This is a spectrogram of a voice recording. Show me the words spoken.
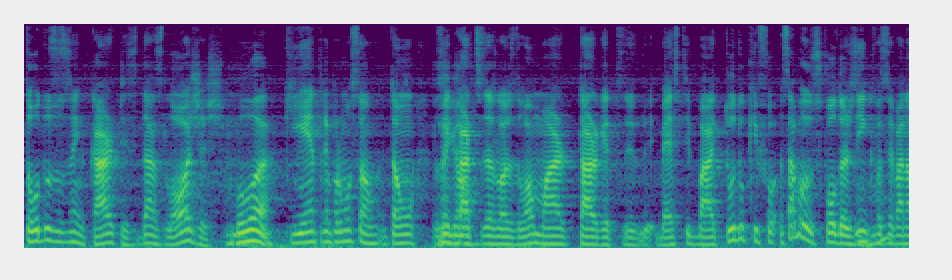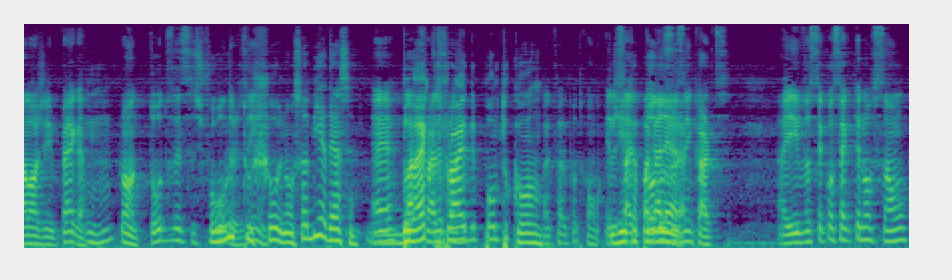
todos os encartes das lojas Boa. que entram em promoção. Então, os Legal. encartes das lojas do Walmart, Target, Best Buy, tudo que for. Sabe os folderzinhos que você vai na loja e pega? Pronto, todos esses folders. Muito show. Não sabia dessa. É, Blackfriday.com. blackfriday.com. Ele Dica sai todos galera. os encartes. Aí você consegue ter noção.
